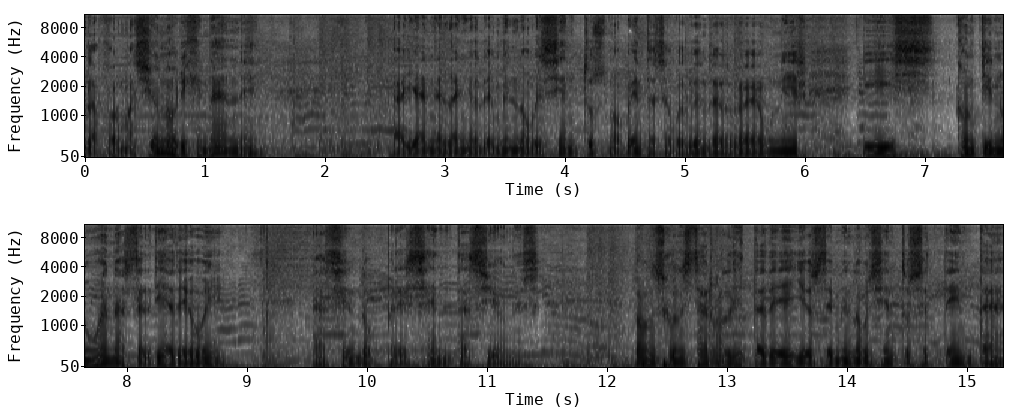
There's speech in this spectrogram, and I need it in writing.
la formación original. ¿eh? Allá en el año de 1990 se volvieron a reunir y continúan hasta el día de hoy haciendo presentaciones. Vamos con esta rolita de ellos de 1970.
